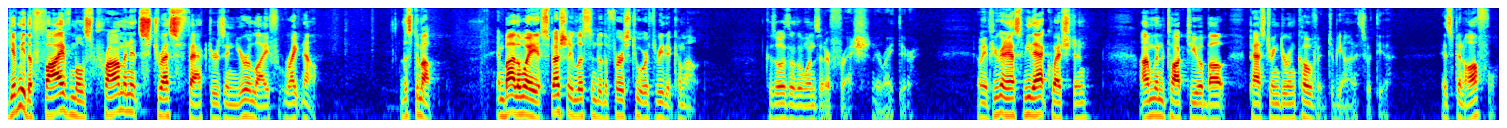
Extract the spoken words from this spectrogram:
Give me the five most prominent stress factors in your life right now. List them out. And by the way, especially listen to the first two or three that come out, because those are the ones that are fresh. They're right there. I mean, if you're going to ask me that question, I'm going to talk to you about pastoring during COVID, to be honest with you. It's been awful.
